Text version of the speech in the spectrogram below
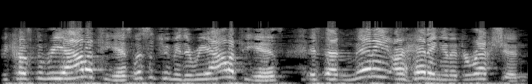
Because the reality is, listen to me, the reality is, is that many are heading in a direction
